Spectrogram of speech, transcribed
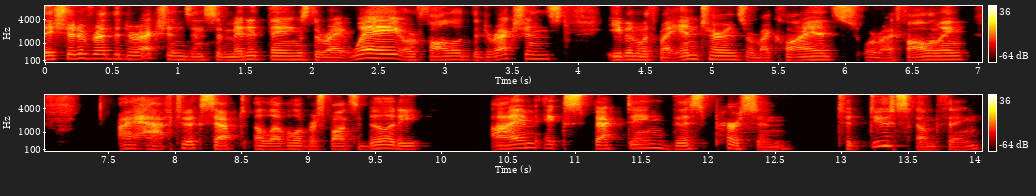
they should have read the directions and submitted things the right way or followed the directions even with my interns or my clients or my following. I have to accept a level of responsibility. I'm expecting this person to do something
